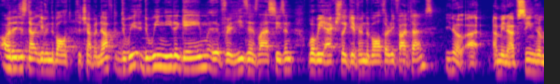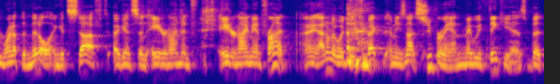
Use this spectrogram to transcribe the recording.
are they just not giving the ball to Chubb enough? Do we do we need a game for he's in his last season where we actually give him the ball thirty five times? You know, I, I mean, I've seen him run up the middle and get stuffed against an eight or nine man, eight or nine man front. I mean, I don't know what you expect. I mean, he's not Superman. Maybe we think he is, but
